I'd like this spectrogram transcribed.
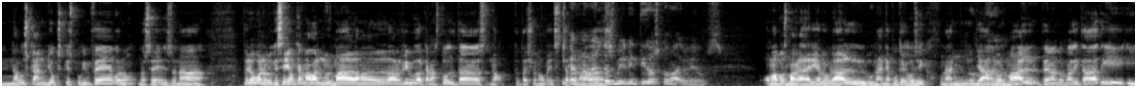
anar buscant llocs que es puguin fer, bueno, no sé, és anar però bueno, el que seria un carnaval normal amb l'arribo del Carnestoltes, no, tot això no ho veig. I carnaval 2022 com el veus? Home, doncs m'agradaria veure'l un any apoteòsic, un any normal. ja normal, plena normalitat i, i...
